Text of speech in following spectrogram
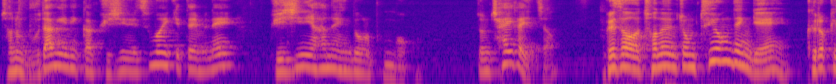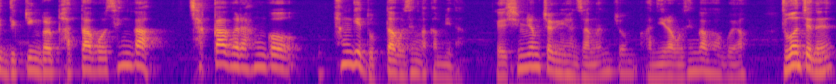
저는 무당이니까 귀신이 숨어 있기 때문에 귀신이 하는 행동을 본 거고 좀 차이가 있죠. 그래서 저는 좀 투영된 게 그렇게 느낀 걸 봤다고 생각, 착각을 한 거, 한 게 높다고 생각합니다. 심령적인 현상은 좀 아니라고 생각하고요. 두 번째는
